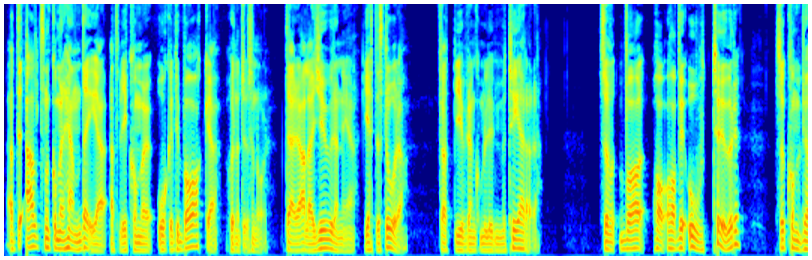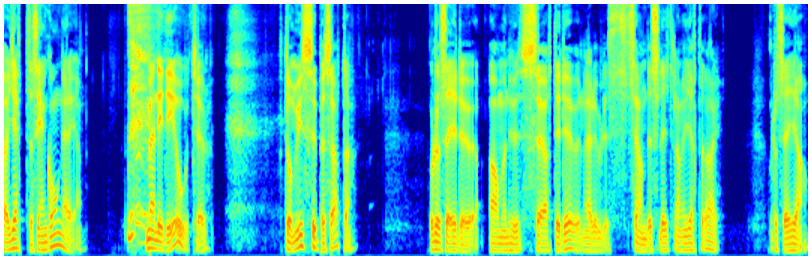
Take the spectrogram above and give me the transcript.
Att allt som kommer hända är att vi kommer åka tillbaka 100 000 år, där alla djuren är jättestora, för att djuren kommer bli muterade. Så vad, har, har vi otur så kommer vi ha jättesengångare igen. Men är det otur? De är ju supersöta. Och då säger du, ja men hur söt är du när du blir söndersliten av en jättevarg? Och då säger jag,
